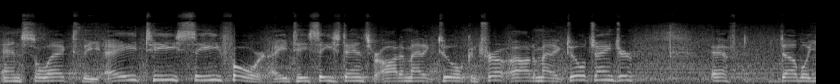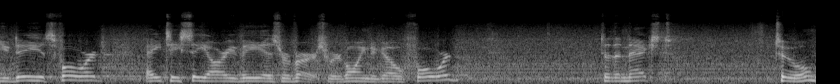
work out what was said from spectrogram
And select the ATC forward. ATC stands for automatic tool control, automatic tool changer. FWD is forward. ATC REV is reverse. We're going to go forward to the next tool.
